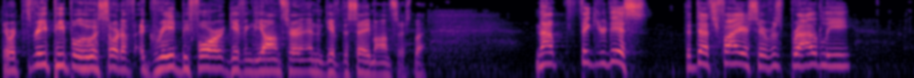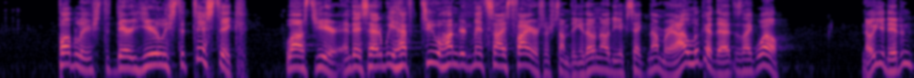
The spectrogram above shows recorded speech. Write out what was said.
There were three people who sort of agreed before giving the answer and give the same answers. But now figure this. The Dutch Fire Service proudly published their yearly statistic last year. And they said, we have 200 mid-sized fires or something. I don't know the exact number. And I look at that, it's like, well, no, you didn't.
